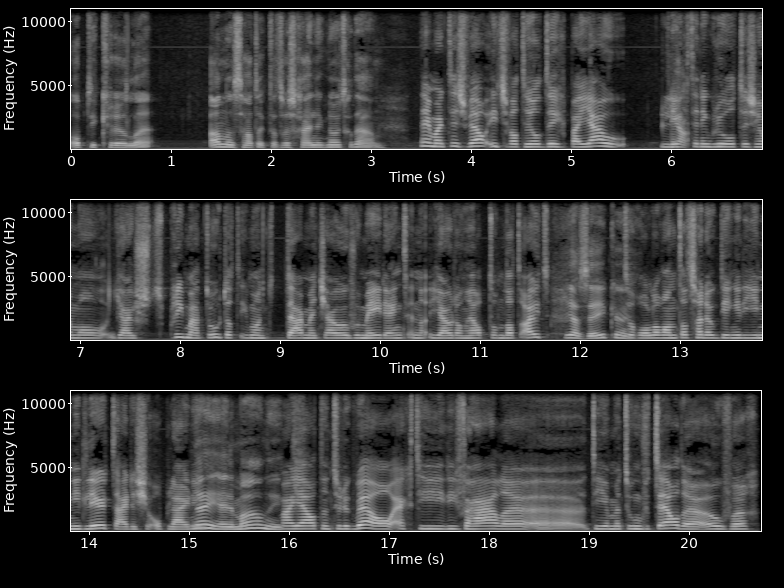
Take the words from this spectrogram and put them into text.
op die krullen. Anders had ik dat waarschijnlijk nooit gedaan. Nee, maar het is wel iets wat heel dicht bij jou ligt. Ja. En ik bedoel, het is helemaal juist prima toch dat iemand daar met jou over meedenkt en jou dan helpt om dat uit te rollen. Want dat zijn ook dingen die je niet leert tijdens je opleiding. Nee, helemaal niet. Maar jij had natuurlijk wel echt die, die verhalen eh, die je me toen vertelde over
